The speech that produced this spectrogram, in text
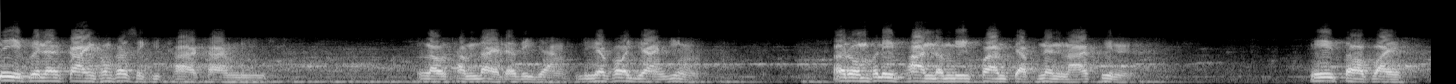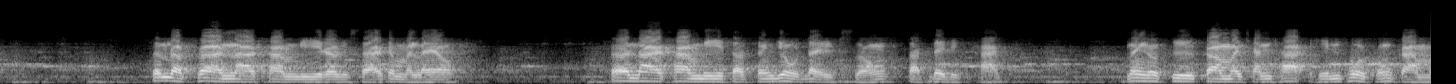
นี่เป็นอาการของพระสกิทาคามี เราทำได้แล้วดีอย่างโดยเฉพาะอย่างยิ่ง อารมณ์พระนิพพานเรามีความจับแน่นหนาขึ้น นี้ต่อไปสำหรับพระนาคามีเราศึกษากันมาแล้ว พระนาคามีตัดสังโยชน์ได้อีกสองตัดได้เด็ดขาด นั่นก็คือกามฉันทะเห็นโทษของกาม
